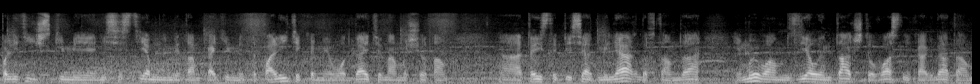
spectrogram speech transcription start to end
политическими, несистемными там какими-то политиками, вот дайте нам еще там 350 а, миллиардов там, да, и мы вам сделаем так, что вас никогда там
